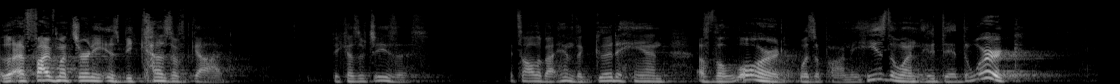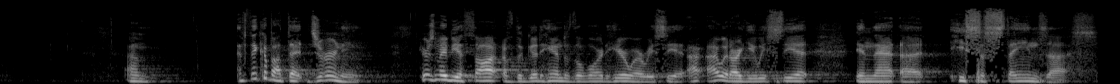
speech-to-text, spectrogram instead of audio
a five month journey is because of God, because of Jesus. It's all about him. The good hand of the Lord was upon me. He's the one who did the work. Um, and think about that journey. Here's maybe a thought of the good hand of the Lord here where we see it. I, I would argue we see it in that uh, he sustains us.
